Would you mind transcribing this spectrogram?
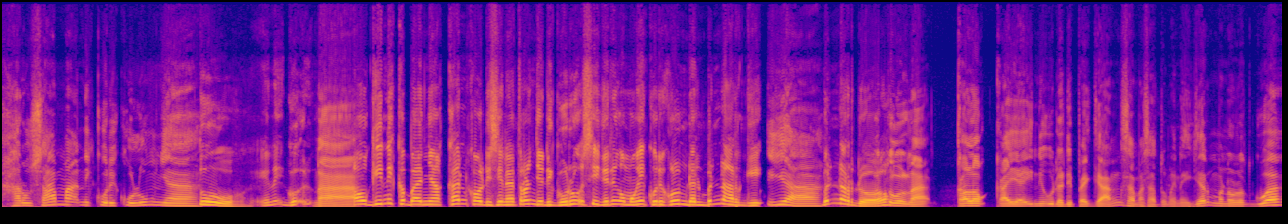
harus sama nih kurikulumnya. Tuh, ini gua Nah, Oh gini kebanyakan kalau di sinetron jadi guru sih jadi ngomongnya kurikulum dan benar Gi. iya. Benar dong. Betul. Nah, kalau kayak ini udah dipegang sama satu manajer menurut gua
